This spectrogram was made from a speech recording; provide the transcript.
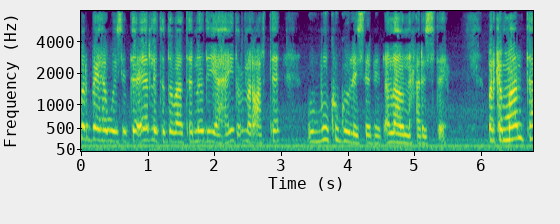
mar bay haweysatay early toddobaatanadii ahayd. Cumar carte buu ku guulaysanin allah u naxariiste marka maanta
